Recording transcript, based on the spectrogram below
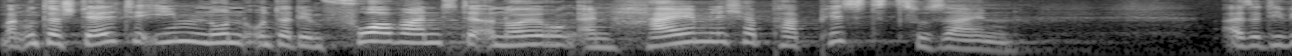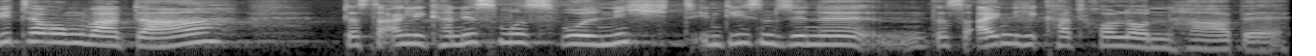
Man unterstellte ihm nun unter dem Vorwand der Erneuerung ein heimlicher Papist zu sein. Also die Witterung war da, dass der Anglikanismus wohl nicht in diesem Sinne das eigentliche Katholon habe.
